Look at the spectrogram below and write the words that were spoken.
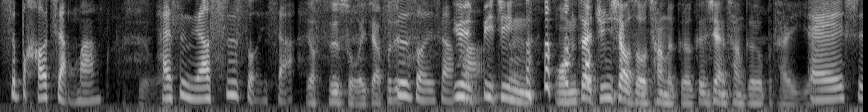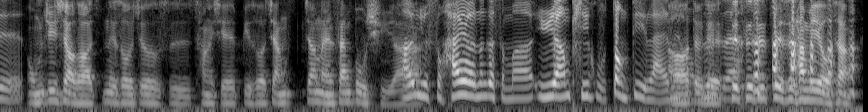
是不好讲吗？是还是你要思索一下？要思索一下，不是思索一下，因为毕竟我们在军校时候唱的歌跟现在唱歌又不太一样。哎是我们军校的话，那时候就是唱一些，比如说江江南三部曲啊还有那个什么渔阳鼙鼓动地来哦，对对，是是这这是这是他们也有唱，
